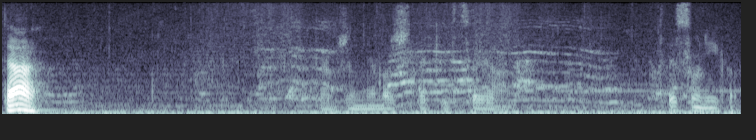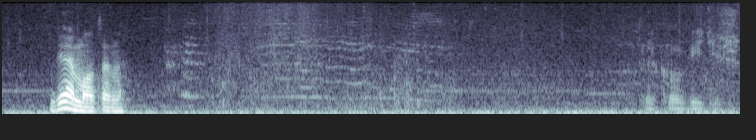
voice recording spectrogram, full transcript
Tak. Także nie masz takich co ja. To jest unikat. Wiem o tym. Tylko widzisz,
